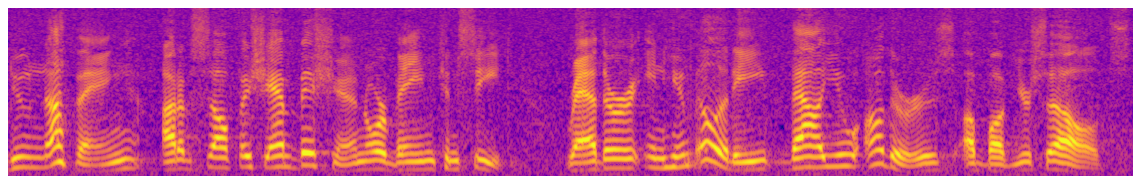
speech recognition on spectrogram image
Do nothing out of selfish ambition or vain conceit. Rather, in humility, value others above yourselves,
